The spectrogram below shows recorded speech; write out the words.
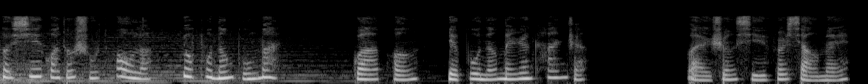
可西瓜都熟透了，又不能不卖，瓜棚也不能没人看着。外甥媳妇小梅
